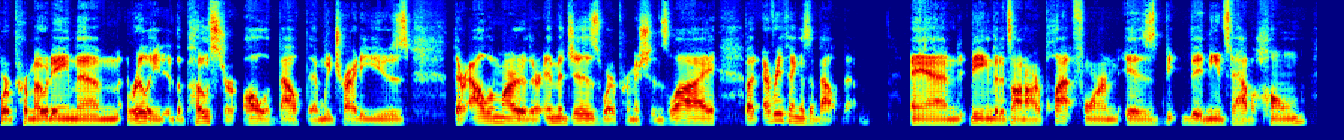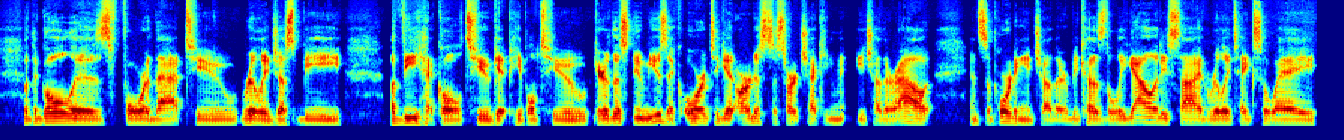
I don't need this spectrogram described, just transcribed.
we're promoting them. Really, the posts are all about them. We try to use their album art or their images where permissions lie, but everything is about them and being that it's on our platform is it needs to have a home but the goal is for that to really just be a vehicle to get people to hear this new music or to get artists to start checking each other out and supporting each other because the legality side really takes away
